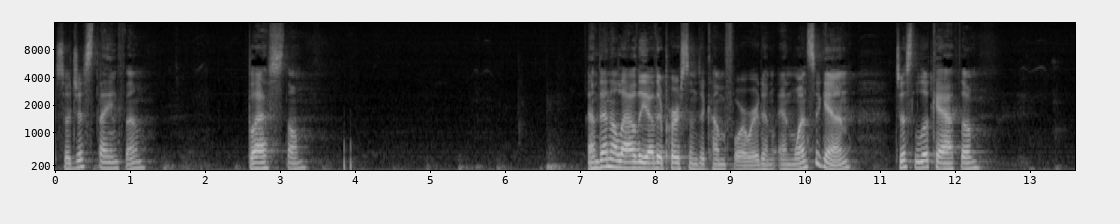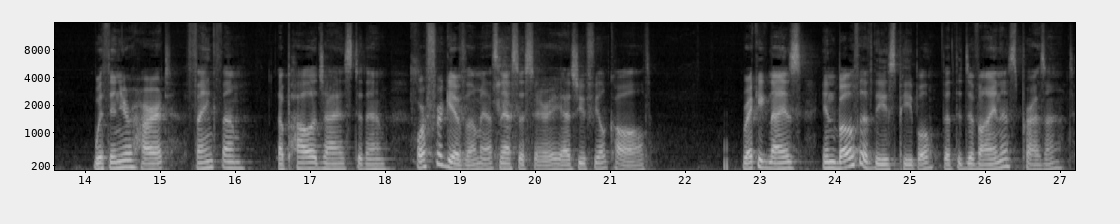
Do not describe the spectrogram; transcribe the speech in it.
So just thank them, bless them, and then allow the other person to come forward. And, and once again, just look at them within your heart, thank them, apologize to them, or forgive them as necessary, as you feel called. Recognize in both of these people that the divine is present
